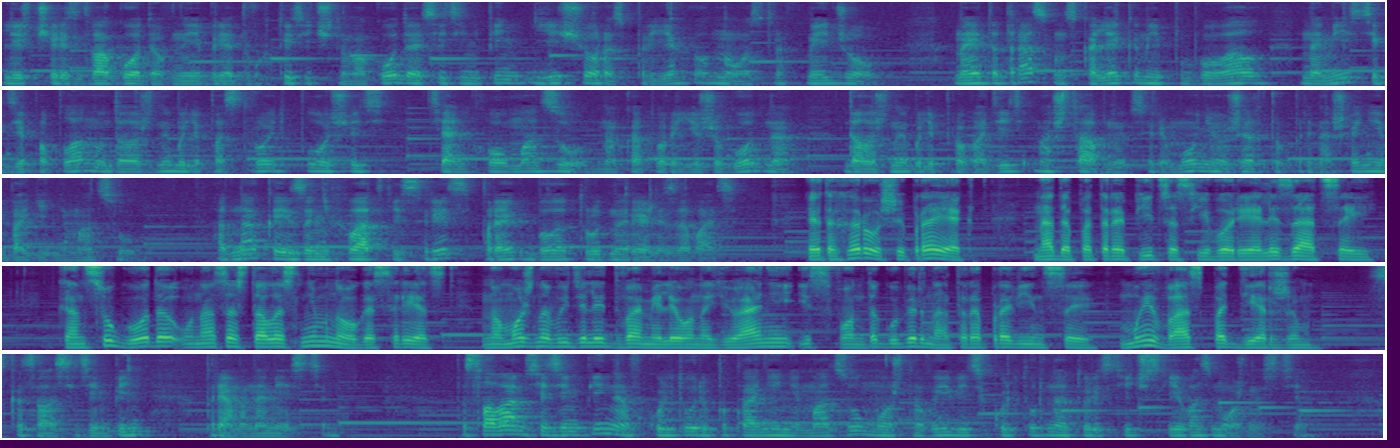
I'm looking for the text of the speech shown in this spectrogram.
Лишь через два года, в ноябре 2000 года, Си Цзиньпинь еще раз приехал на остров Мэйчжоу. На этот раз он с коллегами побывал на месте, где по плану должны были построить площадь Тяньхоу-Мадзу, на которой ежегодно должны были проводить масштабную церемонию жертвоприношения богини Мадзу. Однако из-за нехватки средств проект было трудно реализовать. Это хороший проект, надо поторопиться с его реализацией. К концу года у нас осталось немного средств, но можно выделить 2 миллиона юаней из фонда губернатора провинции. Мы вас поддержим», — сказал Си Цзиньпинь прямо на месте. По словам Си Цзиньпина, в культуре поклонения Мадзу можно выявить культурно-туристические возможности.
